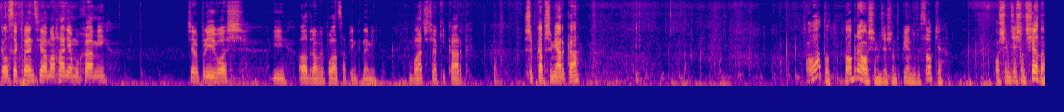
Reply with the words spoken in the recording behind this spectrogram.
Konsekwencja machania muchami, cierpliwość i Odra wypłaca pięknymi. Zobaczcie jaki kark. Szybka przymiarka. O, to dobre 85, wysokie. 87.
